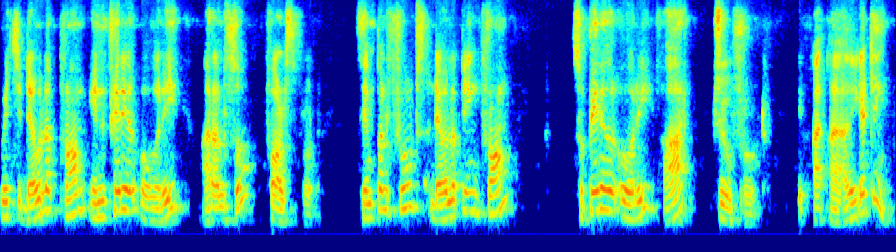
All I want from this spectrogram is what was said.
which develop from inferior ovary are also false fruit. Simple fruits developing from superior ovary are true fruit. Are you getting?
